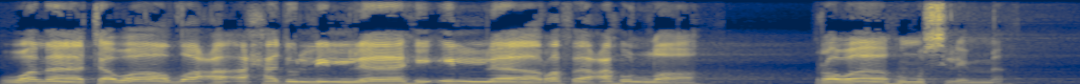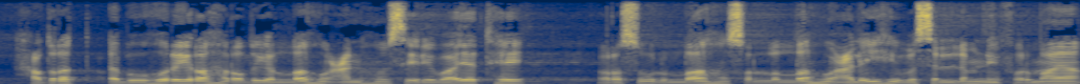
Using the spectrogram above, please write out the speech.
وما تواضع أحد لله إلا رفعه الله رواه مسلم حضرت ابو حریرہ رضی اللہ عنہ سے روایت ہے رسول اللہ صلی اللہ علیہ وسلم نے فرمایا،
